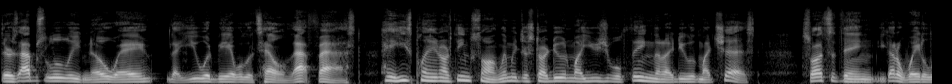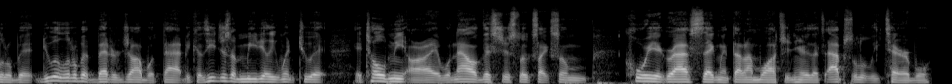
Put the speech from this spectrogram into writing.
There's absolutely no way that you would be able to tell that fast. Hey, he's playing our theme song. Let me just start doing my usual thing that I do with my chest. So that's the thing. You got to wait a little bit, do a little bit better job with that because he just immediately went to it. It told me, all right, well, now this just looks like some choreographed segment that I'm watching here that's absolutely terrible.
